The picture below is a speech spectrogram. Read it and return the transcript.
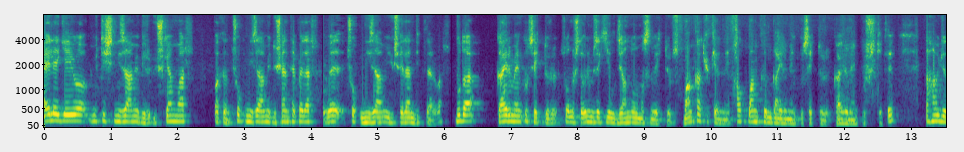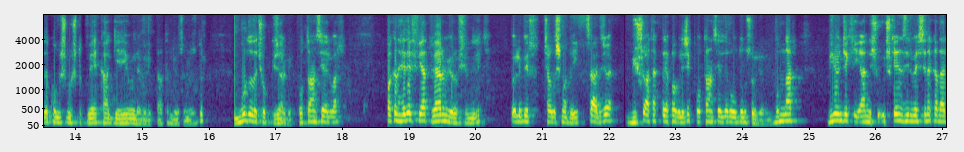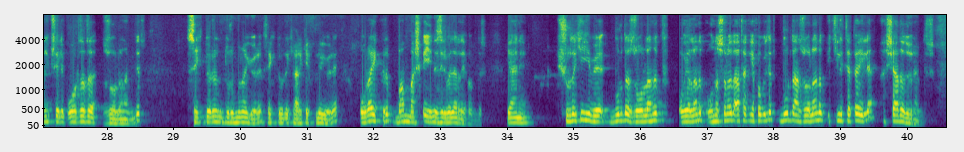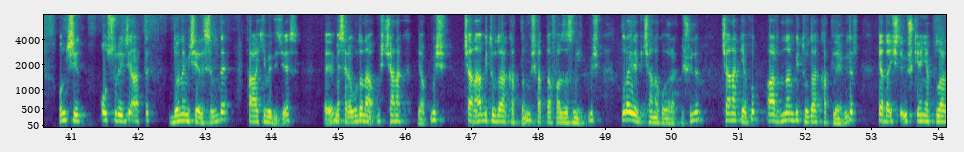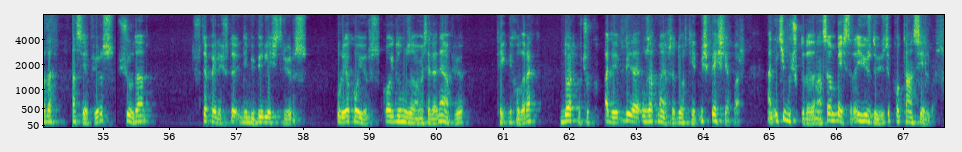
HLGO müthiş nizami bir üçgen var. Bakın çok nizami düşen tepeler ve çok nizami yükselen dipler var. Bu da gayrimenkul sektörü. Sonuçta önümüzdeki yıl canlı olmasını bekliyoruz. Banka kökenli, Halkbank'ın gayrimenkul sektörü, gayrimenkul şirketi. Daha önce de konuşmuştuk VKGO ile birlikte hatırlıyorsunuzdur. Burada da çok güzel bir potansiyel var. Bakın hedef fiyat vermiyorum şimdilik. Böyle bir çalışma değil. Sadece güçlü atakla yapabilecek potansiyeller olduğunu söylüyorum. Bunlar bir önceki yani şu üçgen zirvesine kadar yükselip orada da zorlanabilir. Sektörün durumuna göre, sektördeki hareketliliğe göre orayı kırıp bambaşka yeni zirveler de yapabilir. Yani şuradaki gibi burada zorlanıp oyalanıp ondan sonra da atak yapabilir. Buradan zorlanıp ikili tepe ile aşağıda dönebilir. Onun için o süreci artık dönem içerisinde takip edeceğiz. Ee, mesela burada ne yapmış? Çanak yapmış. Çanağı bir tur daha katlamış. Hatta fazlasını gitmiş. Burayı da bir çanak olarak düşünün. Çanak yapıp ardından bir tur daha katlayabilir. Ya da işte üçgen yapılarda nasıl yapıyoruz? Şuradan şu tepeyle şu dibi birleştiriyoruz. Buraya koyuyoruz. Koyduğumuz zaman mesela ne yapıyor? Teknik olarak 4,5. Hadi bir de uzatma yapsa 4,75 yapar. Hani 2,5 liradan alsam 5 lira %100'lük potansiyel var.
